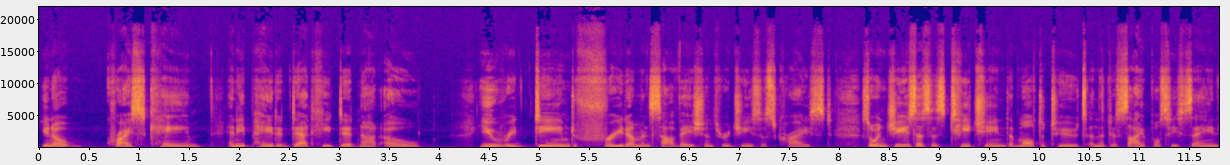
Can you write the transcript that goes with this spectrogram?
You know, Christ came and he paid a debt he did not owe. You redeemed freedom and salvation through Jesus Christ. So when Jesus is teaching the multitudes and the disciples, he's saying,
